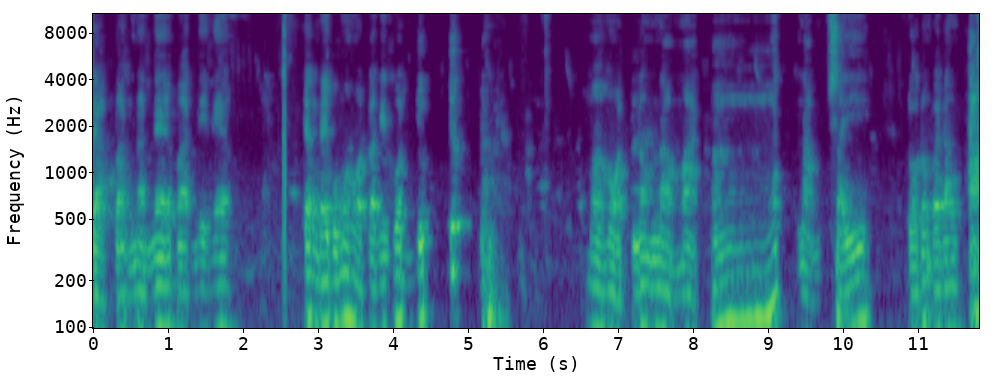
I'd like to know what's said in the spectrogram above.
จากบ้านนั้นแน่บ้านนี้แน่ จังใดผมมาหอดบ้านนี้คนยุดจึกมาหอดลำน้ำมากปาดน้ำใสโดดลงไปดังตา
